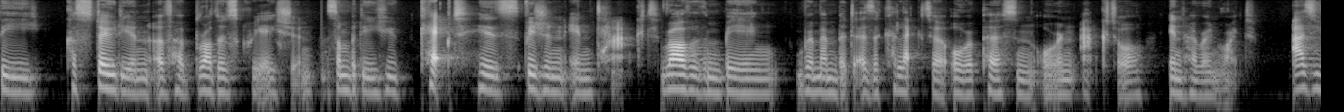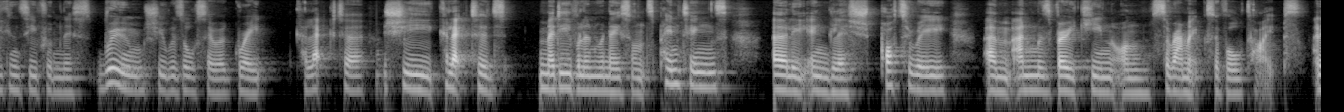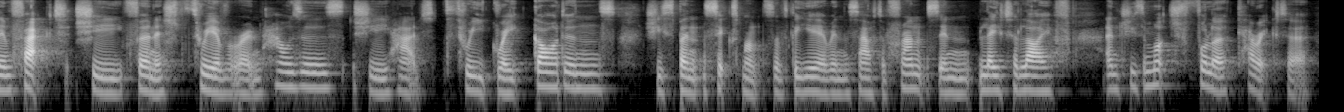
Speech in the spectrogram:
the custodian of her brother's creation, somebody who kept his vision intact rather than being remembered as a collector or a person or an actor in her own right. As you can see from this room, she was also a great collector. She collected medieval and Renaissance paintings, early English pottery, um, and was very keen on ceramics of all types. And in fact, she furnished three of her own houses. She had three great gardens. She spent six months of the year in the south of France in later life. And she's a much fuller character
